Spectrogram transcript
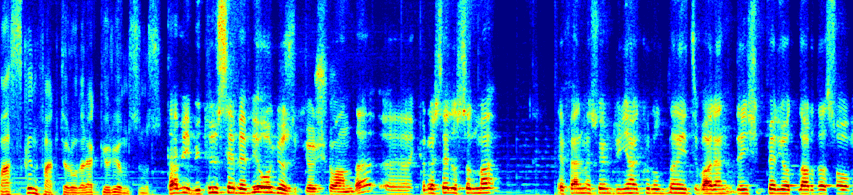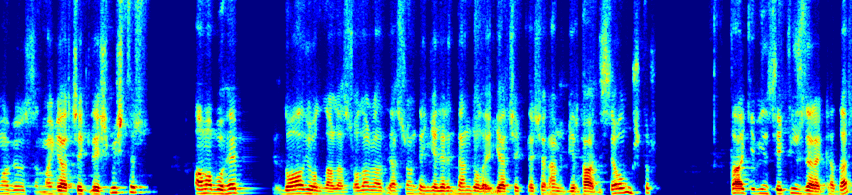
baskın faktör olarak görüyor musunuz? Tabii bütün sebebi o gözüküyor şu anda. Ee, küresel ısınma efendim söyleyeyim dünya kurulundan itibaren değişik periyotlarda soğuma ve ısınma gerçekleşmiştir. Ama bu hep doğal yollarla solar radyasyon dengelerinden dolayı gerçekleşen bir hadise olmuştur. Ta ki 1800'lere kadar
